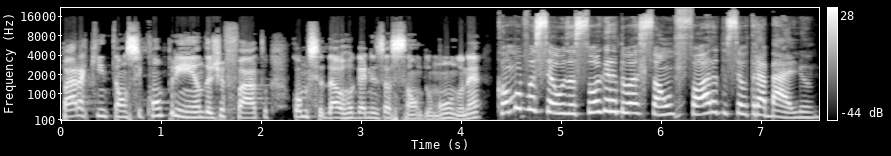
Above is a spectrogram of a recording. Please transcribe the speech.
para que então se compreenda de fato como se dá a organização do mundo, né? Como você usa sua graduação fora do seu trabalho?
